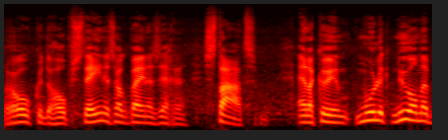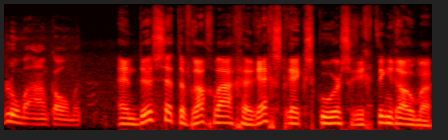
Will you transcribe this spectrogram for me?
rokende hoop stenen, zou ik bijna zeggen, staat. En dan kun je moeilijk nu al met bloemen aankomen. En dus zet de vrachtwagen rechtstreeks koers richting Rome.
